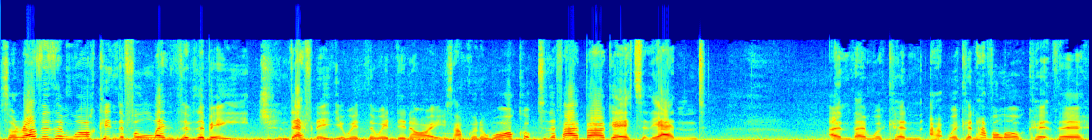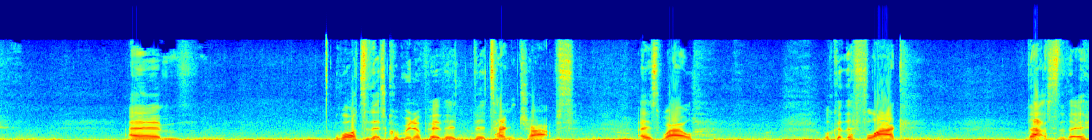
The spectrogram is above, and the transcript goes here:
So rather than walking the full length of the beach and deafening you with the windy noise, I'm going to walk up to the five bar gate at the end, and then we can uh, we can have a look at the um, water that's coming up at the, the tank traps as well. Look at the flag. That's the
